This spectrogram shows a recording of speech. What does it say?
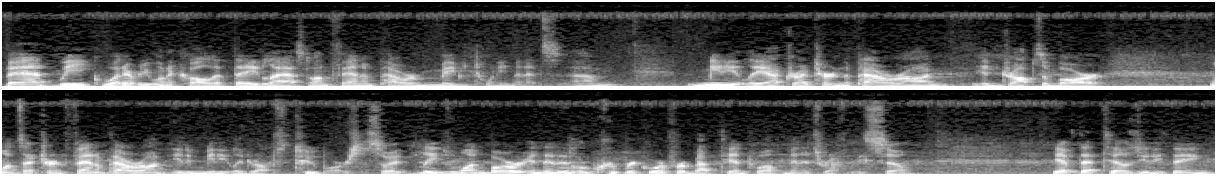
bad, weak, whatever you want to call it. They last on phantom power maybe 20 minutes. Um, immediately after I turn the power on, it drops a bar. Once I turn phantom power on, it immediately drops two bars. So it leaves one bar and then it'll record for about 10, 12 minutes roughly. So if that tells you anything,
